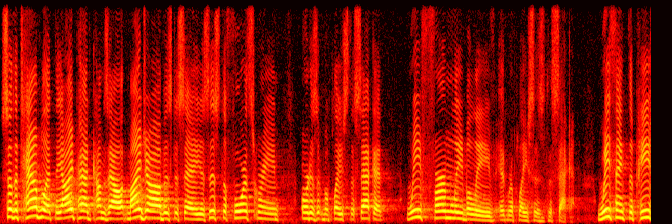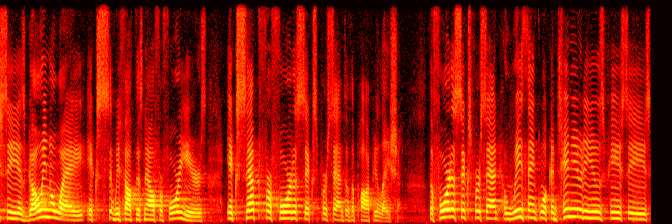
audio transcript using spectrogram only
So the tablet, the iPad comes out. My job is to say, is this the fourth screen or does it replace the second? we firmly believe it replaces the second. We think the PC is going away, we've thought this now for four years, except for 4 to 6% of the population. The 4 to 6% who we think will continue to use PCs,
